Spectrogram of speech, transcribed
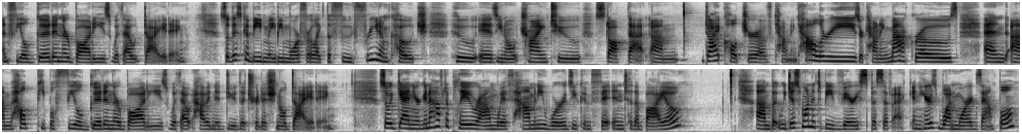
and feel good in their bodies without dieting. So this could be maybe more for like the food freedom coach who is, you know, trying to stop that. Um, diet culture of counting calories or counting macros and um, help people feel good in their bodies without having to do the traditional dieting. So, again, you're going to have to play around with how many words you can fit into the bio. Um, but we just want it to be very specific. And here's one more example.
